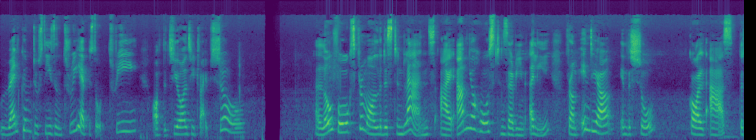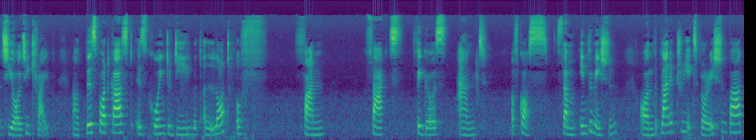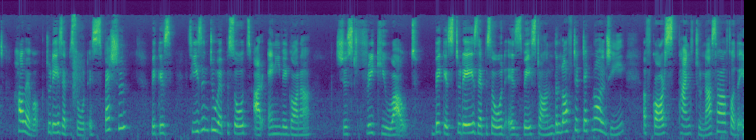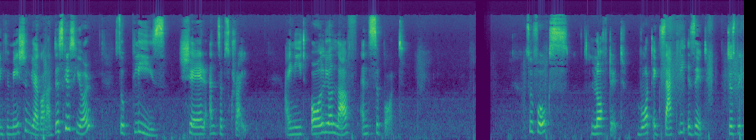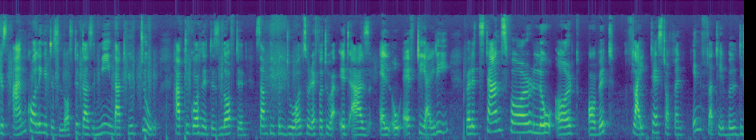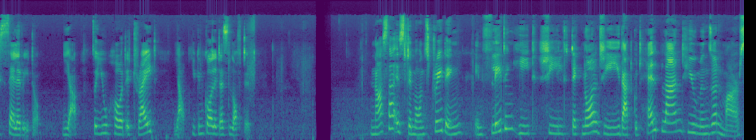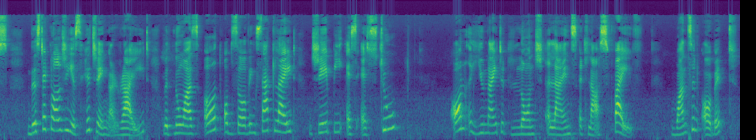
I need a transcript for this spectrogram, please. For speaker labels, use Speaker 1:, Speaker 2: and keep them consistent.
Speaker 1: welcome to season 3, episode 3 of the Geology Tribe Show. Hello, folks from all the distant lands. I am your host, Zareen Ali from India in the show called as the Geology Tribe. Now, this podcast is going to deal with a lot of fun facts, figures, and of course, some information on the planetary exploration part. However, today's episode is special because season 2 episodes are anyway gonna just freak you out. Because today's episode is based on the LOFTID technology. Of course, thanks to NASA for the information we are gonna discuss here. So please share and subscribe. I need all your love and support. So, folks, LOFTID what exactly is it? Just because I'm calling it as LOFTID doesn't mean that you too have to call it as LOFTID. Some people do also refer to it as L O F T I D. Well, it stands for Low Earth Orbit Flight Test of an Inflatable Decelerator. Yeah, so you heard it right. Yeah, you can call it as LOFTID. NASA is demonstrating inflating heat shield technology that could help land humans on Mars. This technology is hitching a ride with NOAA's Earth observing satellite JPSS 2 on a United Launch Alliance Atlas 5. Once in orbit,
